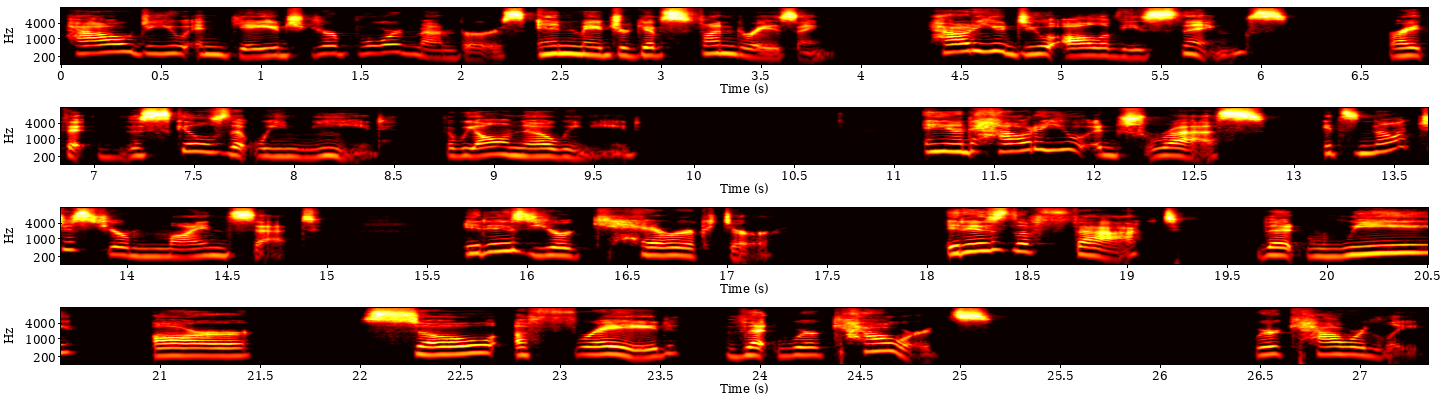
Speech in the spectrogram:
How do you engage your board members in major gifts fundraising? How do you do all of these things, right? That the skills that we need, that we all know we need. And how do you address it's not just your mindset, it is your character. It is the fact that we are so afraid that we're cowards. We're cowardly.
